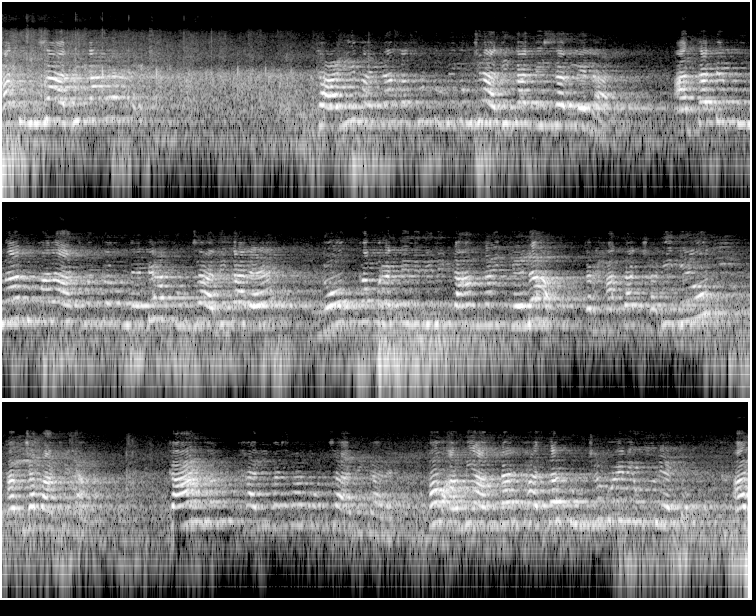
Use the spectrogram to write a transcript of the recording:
हा तुमचा अधिकार आहे. काही महिन्यापासून तुम्ही तुमचे अधिकार विसरलेला आता ते पुन्हा तुम्हाला आठवण करून देते हा तुमचा अधिकार आहे. लोकप्रतिनिधींनी काम नाही केलं तर हातात छडी घेऊन आमच्या पाठी लागा कान खाली बसणं तुमचा अधिकार आहे. हो आम्ही आमदार खासदार तुमच्यामुळे निवडून येतो. आज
